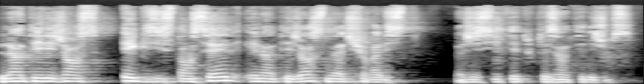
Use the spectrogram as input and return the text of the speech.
l'intelligence existentielle et l'intelligence naturaliste. J'ai cité toutes les intelligences.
